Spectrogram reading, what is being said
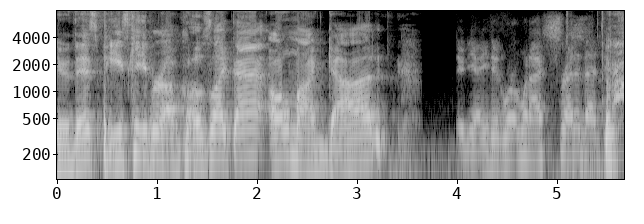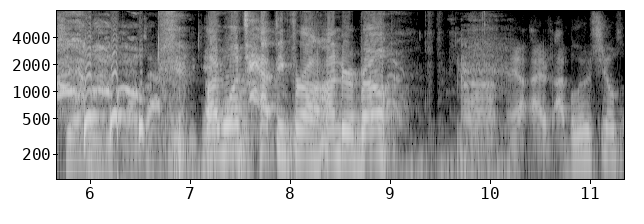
Dude, this peacekeeper up close like that. Oh my god. Dude, yeah, you did. When I shredded that dude's shield, he just one tapped him as he came I one forward. tapped him for a hundred, bro. Uh, yeah, I, I blew his shields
